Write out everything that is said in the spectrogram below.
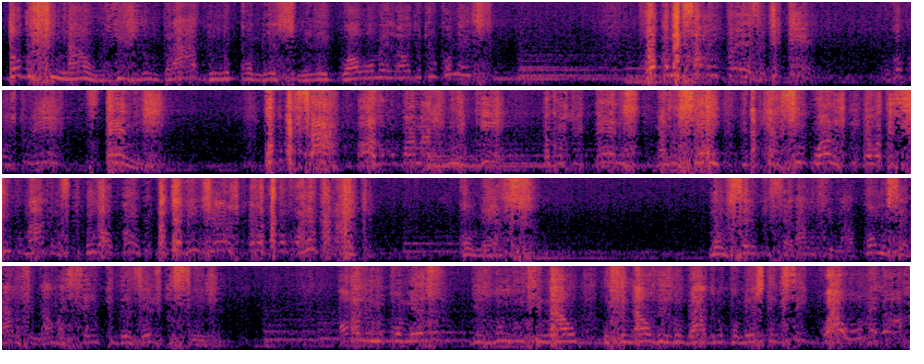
Todo final vislumbrado no começo, ele é igual ou melhor do que o começo. Vou começar uma empresa. De quê? Eu vou construir tênis. Vou começar. Ó, vou comprar uma maquininha aqui para construir tênis, mas não sei que daqui a cinco anos eu vou ter cinco máquinas, um galpão. Daqui a 20 anos eu vou estar concorrendo com a Nike. Começo. Não sei o que será no final, como será no final, mas sei o que desejo que seja. Olho no começo, vislumbro um final, o final vislumbrado no começo tem que ser igual ou melhor.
